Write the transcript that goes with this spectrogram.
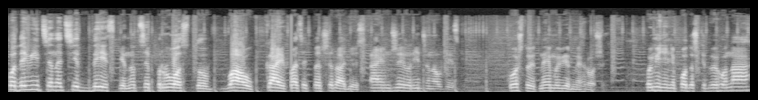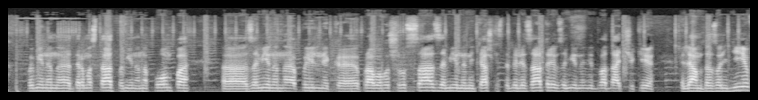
Подивіться на ці диски. Ну це просто вау, кайф. 21 радіус. AMG Original диски. Коштують неймовірних грошей. Поміняні подушки двигуна, помінена термостат, помінена помпа. Е, Замінена пильник е, правого шруса, замінені тяжкі стабілізаторів, замінені два датчики лямбда зондів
